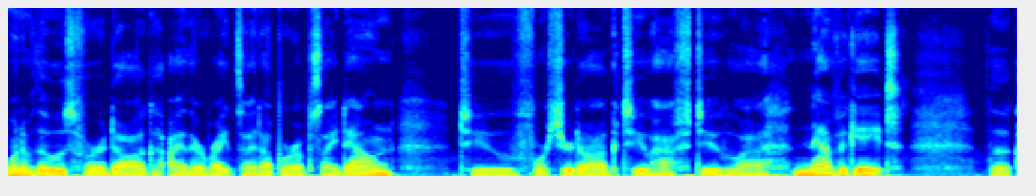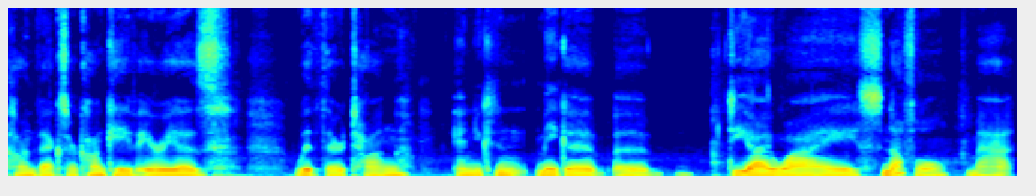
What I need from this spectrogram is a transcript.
one of those for a dog, either right side up or upside down, to force your dog to have to uh, navigate the convex or concave areas with their tongue. And you can make a, a DIY snuffle mat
